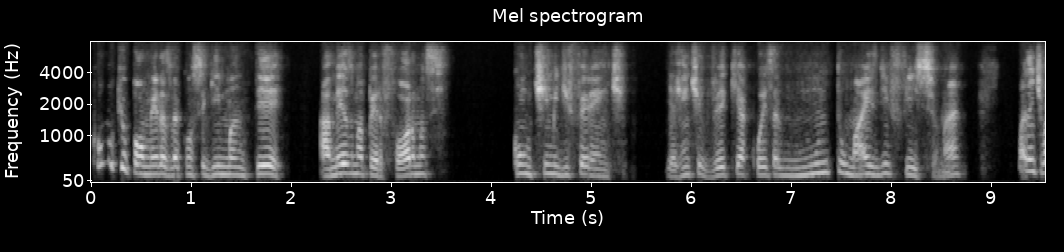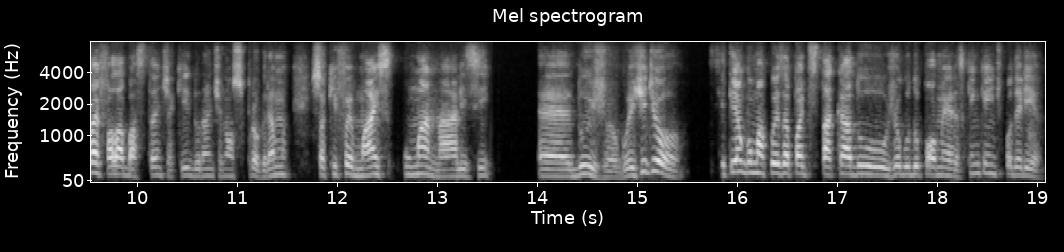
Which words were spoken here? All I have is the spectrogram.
como que o Palmeiras vai conseguir manter a mesma performance com um time diferente? E a gente vê que a coisa é muito mais difícil, né? Mas a gente vai falar bastante aqui durante o nosso programa. Isso aqui foi mais uma análise é, do jogo. Egidio, se tem alguma coisa para destacar do jogo do Palmeiras, quem que a gente poderia?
